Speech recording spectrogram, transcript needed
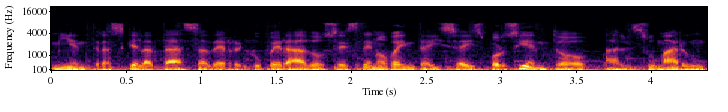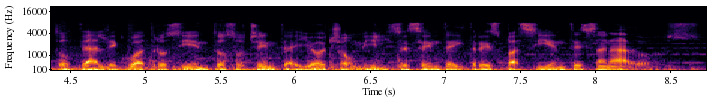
mientras que la tasa de recuperados es de 96%, al sumar un total de 488.063 pacientes sanados.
